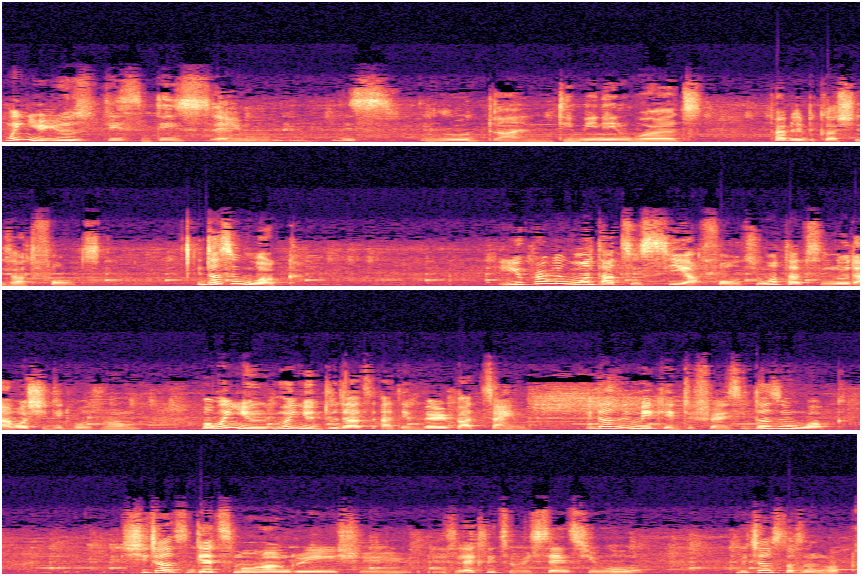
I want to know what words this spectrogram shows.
When you use these these um these rude and demeaning words probably because she's at fault. It doesn't work. You probably want her to see her fault. You want her to know that what she did was wrong. But when you when you do that at a very bad time it doesn't make a difference. It doesn't work. She just gets more angry. She is likely to resent you or it just doesn't work.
